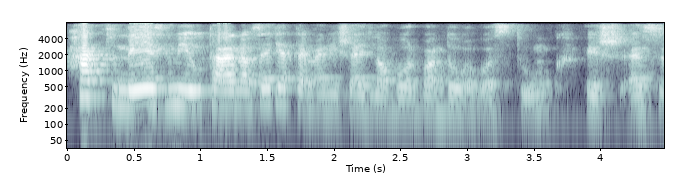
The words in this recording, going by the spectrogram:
Hát nézd, miután az egyetemen is egy laborban dolgoztunk, és ez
